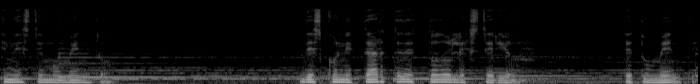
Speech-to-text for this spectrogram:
en este momento desconectarte de todo el exterior, de tu mente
